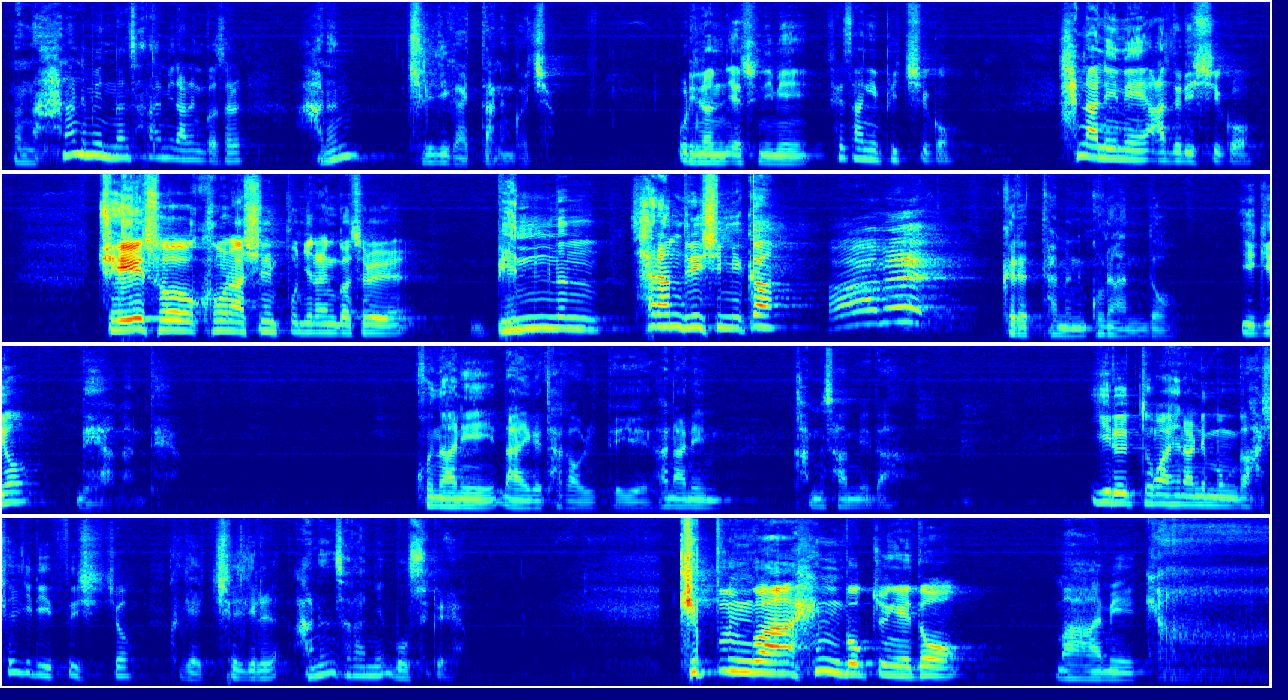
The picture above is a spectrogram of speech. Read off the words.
넌 하나님 있는 사람이라는 것을 아는 진리가 있다는 거죠. 우리는 예수님이 세상의 빛이고 하나님의 아들이시고 죄에서 구원하실 분이라는 것을 믿는 사람들이십니까? 아멘. 그렇다면 고난도 이겨내야만 돼요. 고난이 나에게 다가올 때에 하나님 감사합니다. 이를 통해 하나님 뭔가 하실 일이 있으시죠? 그게 진리를 아는 사람의 모습이에요. 기쁨과 행복 중에도 마음이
